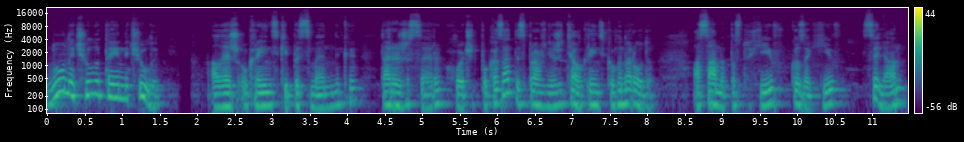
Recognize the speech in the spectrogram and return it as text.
Ну, не чули та й не чули. Але ж українські письменники та режисери хочуть показати справжнє життя українського народу, а саме пастухів, козаків, селян,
